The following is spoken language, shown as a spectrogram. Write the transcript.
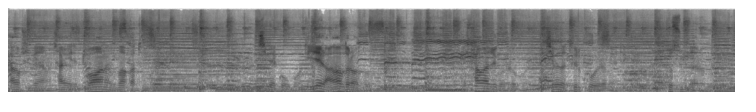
가끔씩 그냥 자기가 지금 좋아하는 음악 같은 거 집에 꼭뭐 DJ를 안 하더라도 사가지고 여러분 집에서 듣고 이러면 되게 좋습니다 여러분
